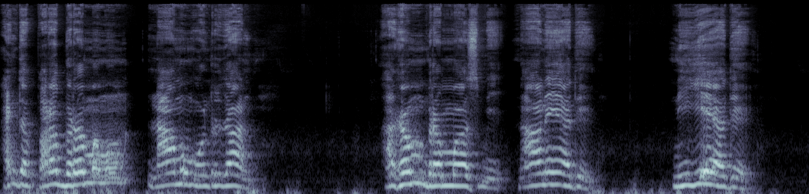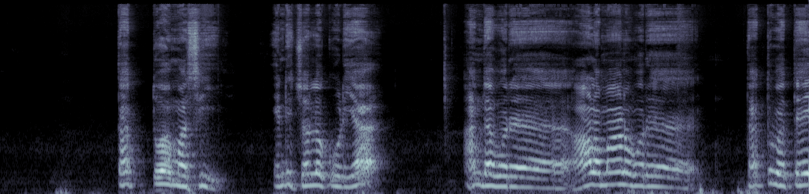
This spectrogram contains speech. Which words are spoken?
அந்த பரபிரம்மமும் நாமும் ஒன்றுதான். அகம் பிரம்மாஸ்மி நானே அது நீயே அது. தத்துவமசி என்று சொல்லக்கூடிய அந்த ஒரு ஆழமான ஒரு தத்துவத்தை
